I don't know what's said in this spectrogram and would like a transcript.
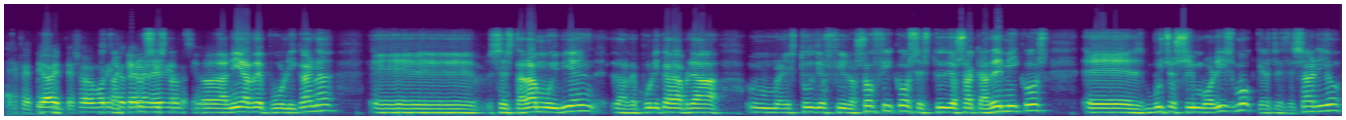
Efectivamente, eso lo hemos Hasta dicho que no el ciudadanía republicana, eh, se estará muy bien. La República habrá um, estudios filosóficos, estudios académicos, eh, mucho simbolismo, que es necesario.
